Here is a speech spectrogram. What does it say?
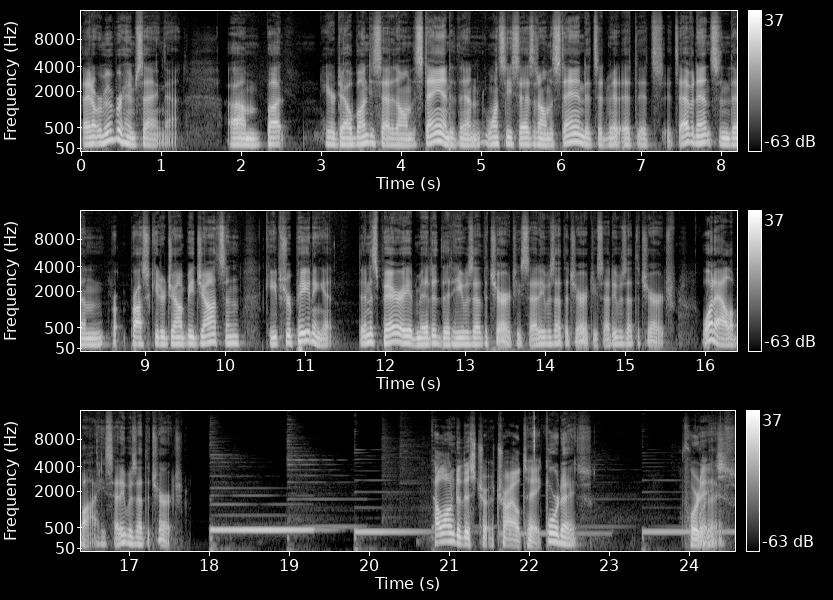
They don't remember him saying that. Um, but here Dale Bundy said it on the stand. And then once he says it on the stand, it's admit it, it's it's evidence. And then pr- prosecutor John B. Johnson keeps repeating it. Dennis Perry admitted that he was at the church. He said he was at the church. He said he was at the church. What alibi? He said he was at the church. How long did this tr- trial take? Four days. Four, Four days. days.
